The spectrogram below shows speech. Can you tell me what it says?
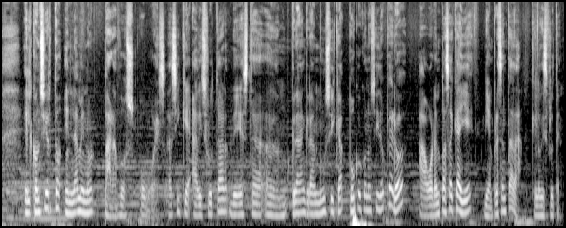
el concierto en la menor para dos oboes. Así que a disfrutar de esta um, gran, gran música, poco conocido, pero ahora en pasacalle, bien presentada. Que lo disfruten.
